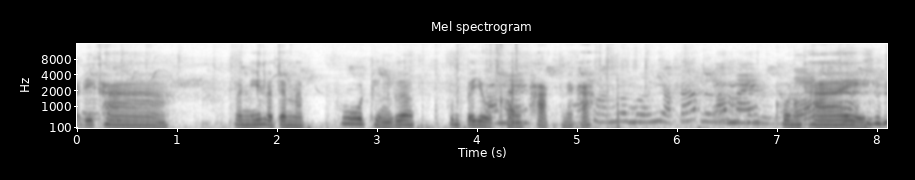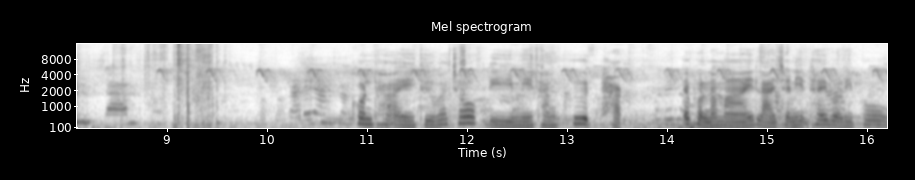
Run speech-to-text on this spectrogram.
วัสดีค่ะ วันนี้เราจะมาพูดถึงเรื่องคุณประโยชน์ของผักนะคะความร่วมมือเนี่ยแป๊บนึงเอาไหมคนไทยสามคนไทยถือว่าโชคดีมีทั้งพืชผัก และผลไม้หลายชนิดให้บริโภค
